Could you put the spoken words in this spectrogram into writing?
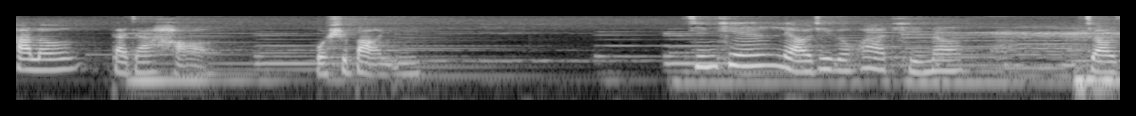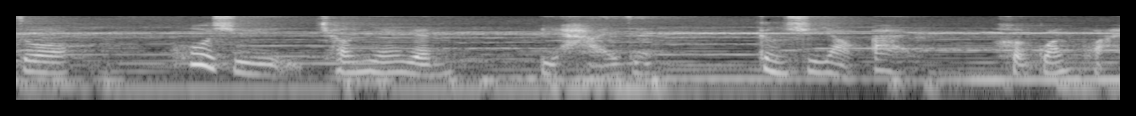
Hello，大家好，我是宝仪。今天聊这个话题呢，叫做或许成年人比孩子更需要爱和关怀。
